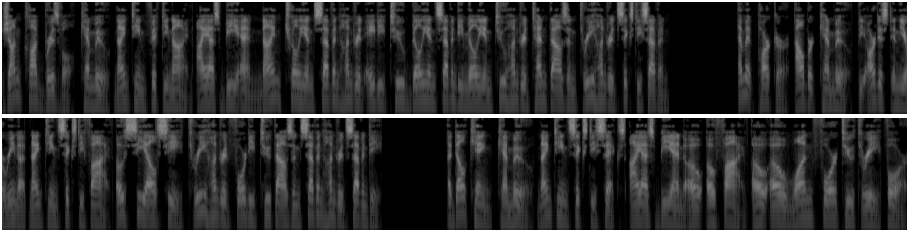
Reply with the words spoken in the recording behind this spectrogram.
Jean-Claude Brisville, Camus 1959 ISBN 9780270210367 Emmett Parker, Albert Camus, The Artist in the Arena 1965 OCLC 342770 Adele King, Camus 1966 ISBN 0-05-001423-4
